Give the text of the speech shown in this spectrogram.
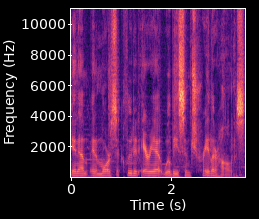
in a, in a more secluded area, will be some trailer homes.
